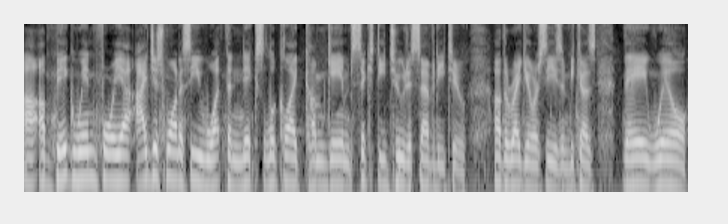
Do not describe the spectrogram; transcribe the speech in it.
uh, a big win for you. I just want to see what the Knicks look like come game 62 to 72 of the regular season because they will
